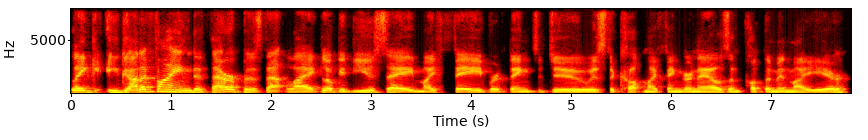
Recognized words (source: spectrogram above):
Like you got to find a therapist that like look if you say my favorite thing to do is to cut my fingernails and put them in my ear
